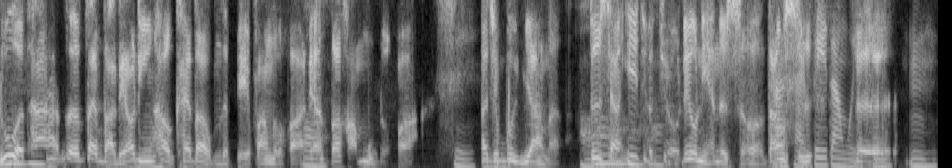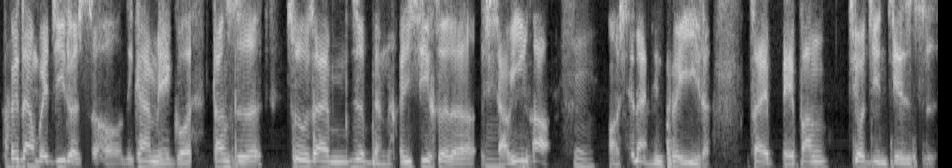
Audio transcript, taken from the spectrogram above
如果他再把辽宁号开到我们的北方的话，两艘航母的话，是。那就不一样了。就是像一九九六年的时候，当时飞弹危机，嗯，飞弹危机的时候，你看美国当时住在日本横须贺的小鹰号，是。哦，现在已经退役了，在北方就近监视。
